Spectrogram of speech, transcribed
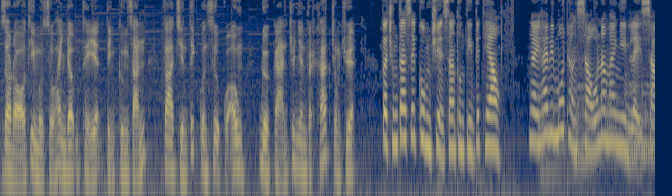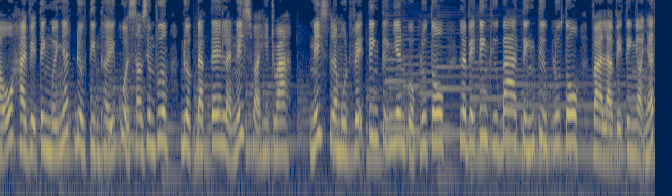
Do đó thì một số hành động thể hiện tính cứng rắn và chiến tích quân sự của ông được gán cho nhân vật khác trong truyện. Và chúng ta sẽ cùng chuyển sang thông tin tiếp theo. Ngày 21 tháng 6 năm 2006, hai vệ tinh mới nhất được tìm thấy của sao Diêm Vương được đặt tên là Nix và Hydra. Nix là một vệ tinh tự nhiên của Pluto, là vệ tinh thứ ba tính từ Pluto và là vệ tinh nhỏ nhất.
